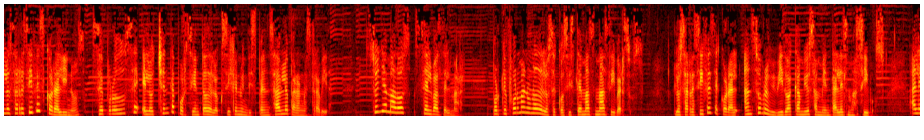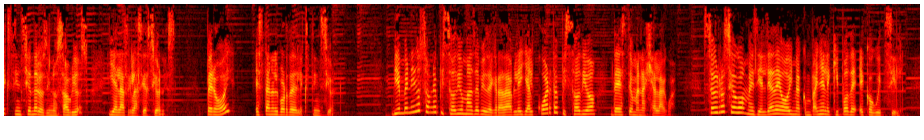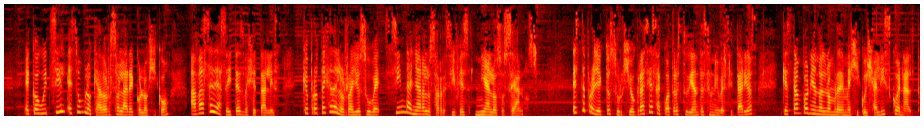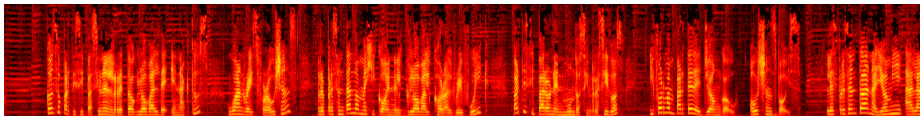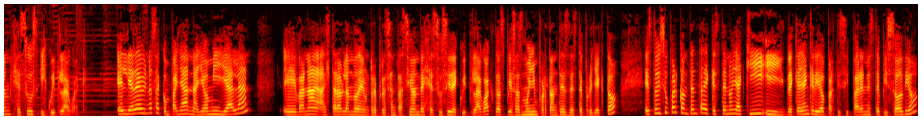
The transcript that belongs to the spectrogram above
En los arrecifes coralinos se produce el 80% del oxígeno indispensable para nuestra vida. Son llamados selvas del mar, porque forman uno de los ecosistemas más diversos. Los arrecifes de coral han sobrevivido a cambios ambientales masivos, a la extinción de los dinosaurios y a las glaciaciones, pero hoy están al borde de la extinción. Bienvenidos a un episodio más de Biodegradable y al cuarto episodio de este homenaje al agua. Soy Rocío Gómez y el día de hoy me acompaña el equipo de EcoWitzil. EcoWitzil es un bloqueador solar ecológico a base de aceites vegetales que protege de los rayos UV sin dañar a los arrecifes ni a los océanos. Este proyecto surgió gracias a cuatro estudiantes universitarios que están poniendo el nombre de México y Jalisco en alto. Con su participación en el reto global de Enactus, One Race for Oceans, representando a México en el Global Coral Reef Week, participaron en Mundos sin Residuos y forman parte de John Go, Ocean's Voice. Les presento a Naomi, Alan, Jesús y Cuitláhuac. El día de hoy nos acompaña Naomi y Alan. Eh, van a estar hablando de representación de Jesús y de Cuitláhuac, dos piezas muy importantes de este proyecto. Estoy súper contenta de que estén hoy aquí y de que hayan querido participar en este episodio.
